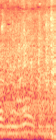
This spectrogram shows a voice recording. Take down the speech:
metre नहीं है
